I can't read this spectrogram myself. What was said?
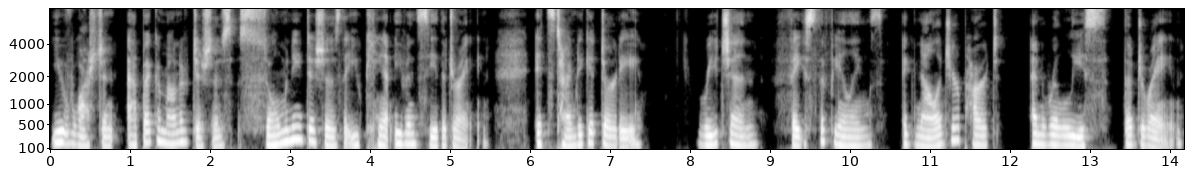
You've washed an epic amount of dishes, so many dishes that you can't even see the drain. It's time to get dirty. Reach in, face the feelings, acknowledge your part, and release the drain.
